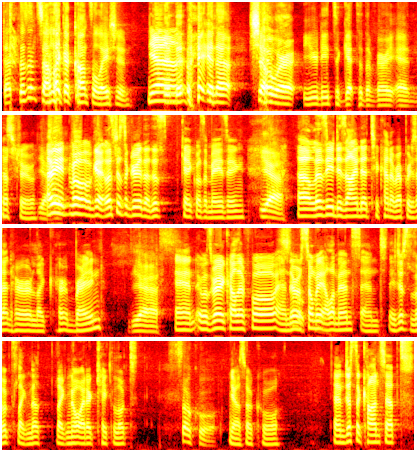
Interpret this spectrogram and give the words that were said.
That doesn't sound like a consolation Yeah. in, the, in a show where you need to get to the very end. that's true. Yeah. I mean, well, okay, let's just agree that this cake was amazing. Yeah. Uh, Lizzie designed it to kind of represent her like her brain. Yes. And it was very colorful and there were so many elements and it just looked like no like no other cake looked. So cool. Yeah, so cool. And just the concept,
